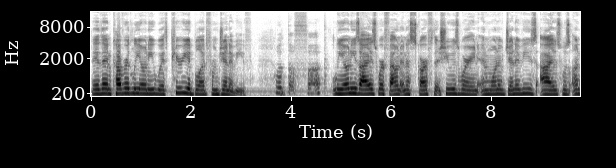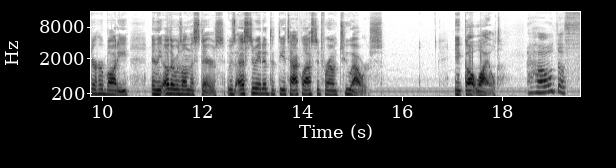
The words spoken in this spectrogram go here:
They then covered Leonie with period blood from Genevieve. What the fuck? Leonie's eyes were found in a scarf that she was wearing, and one of Genevieve's eyes was under her body, and the other was on the stairs. It was estimated that the attack lasted for around two hours. It got wild. How the f-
